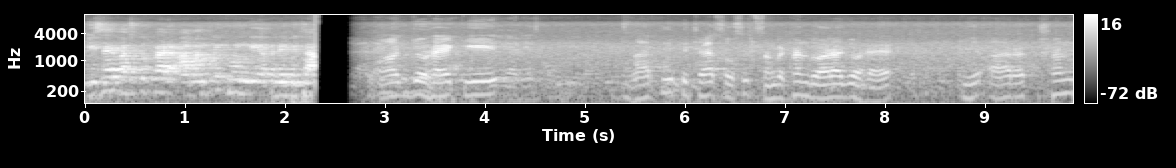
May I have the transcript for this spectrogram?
विषय वस्तु पर आमंत्रित होंगे अपने विचार। आज जो है कि भारतीय पिछड़ा शोषित संगठन द्वारा जो है कि आरक्षण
